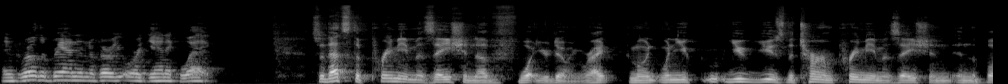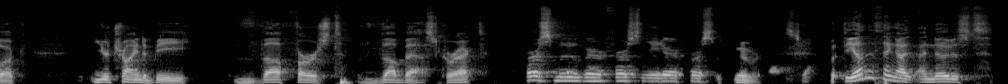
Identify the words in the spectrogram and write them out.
and grow the brand in a very organic way. So that's the premiumization of what you're doing, right? I mean, when, when you you use the term premiumization in the book, you're trying to be the first, the best, correct? First mover, first leader, first mover. yeah. But the other thing I, I noticed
